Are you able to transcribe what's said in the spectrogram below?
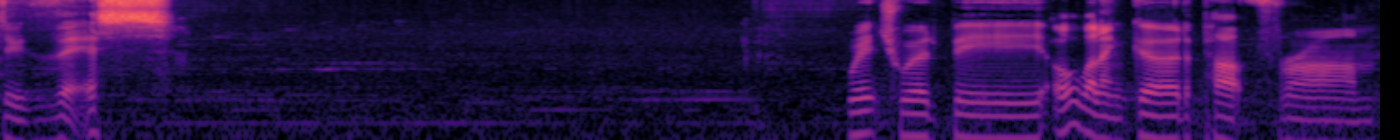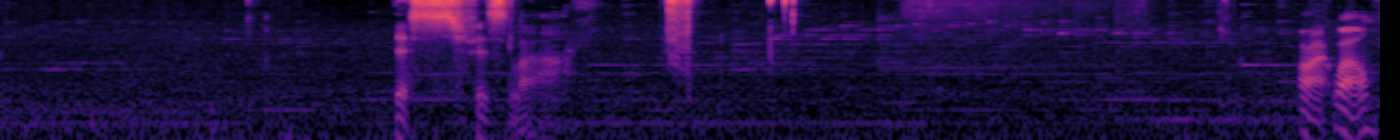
Do this. Which would be all well and good apart from this fizzler. Alright, well.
